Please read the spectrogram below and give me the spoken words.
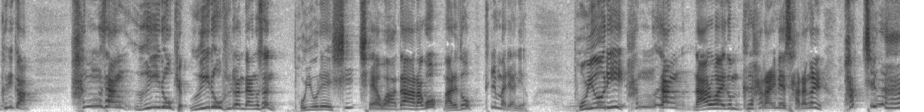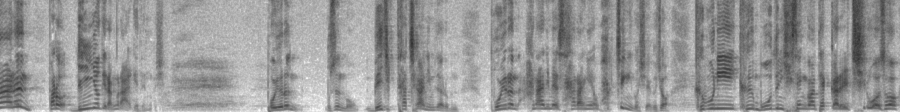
그러니까 항상 의로 의로 훈련한다는 것은 보혈의 실체화다라고 말해도 틀린 말이 아니에요. 보혈이 항상 나로 하여금 그 하나님의 사랑을 확증하는 바로 능력이라는 걸 알게 되는 것이에요. 보혈은 무슨 뭐 매직 타체가 아닙니다, 여러분. 보혈은 하나님의 사랑의 확증인 것이에요. 그죠? 그분이 그 모든 희생과 대가를 치루어서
